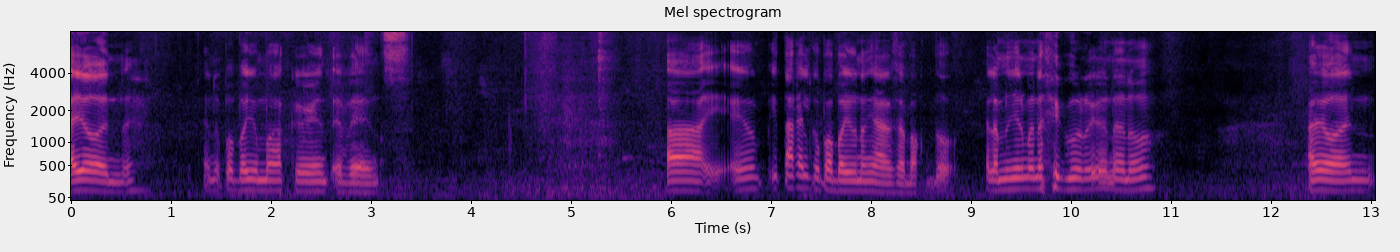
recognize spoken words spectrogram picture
Ayun. Ano pa ba yung mga current events? Ah, i- ayun, itakil ko pa ba yung nangyari sa Bakdo? Alam niyo naman na siguro yun, ano? Ayun,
